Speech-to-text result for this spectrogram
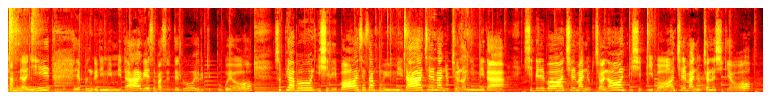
삼면이 다 예쁜 그림입니다. 위에서 봤을 때도 이렇게 이쁘고요. 수피압은 22번 새 상품입니다. 76,000원입니다. 21번 76,000원, 22번 76,000원씩이요.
